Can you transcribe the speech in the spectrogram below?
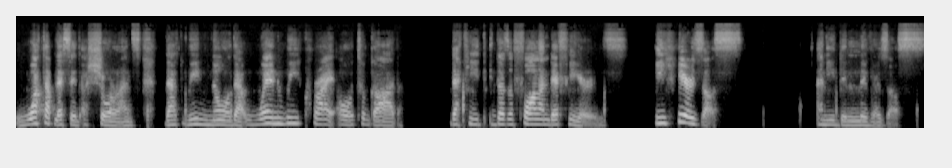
What a blessed assurance that we know that when we cry out to God, that He doesn't fall on deaf ears. He hears us and He delivers us.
